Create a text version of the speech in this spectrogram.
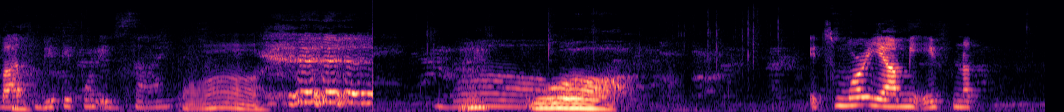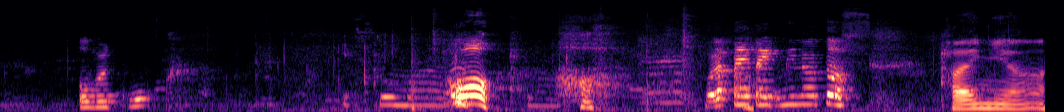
but beautiful inside. 와. Wow. 우와. It's more yummy if not overcooked. It's too much. 어. Wala tayo 5 minutos. 다행이야.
